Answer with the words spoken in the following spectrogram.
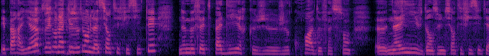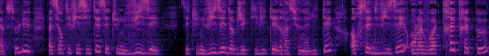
Et par ailleurs, sur la question de la scientificité, ne me faites pas dire que je, je crois de façon euh, naïve dans une scientificité absolue. La scientificité, c'est une visée c'est une visée d'objectivité et de rationalité. Or, cette visée, on la voit très très peu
